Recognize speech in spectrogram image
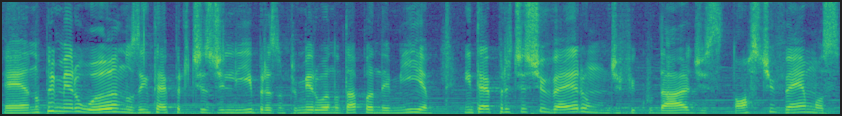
É, no primeiro ano, os intérpretes de Libras, no primeiro ano da pandemia, intérpretes tiveram dificuldades, nós tivemos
